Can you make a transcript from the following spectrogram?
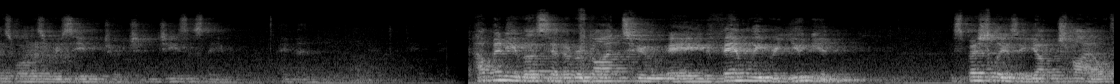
as well as a receiving church. In Jesus' name. How many of us have ever gone to a family reunion, especially as a young child?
